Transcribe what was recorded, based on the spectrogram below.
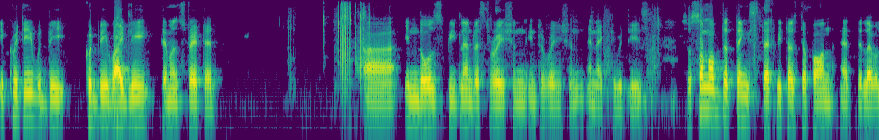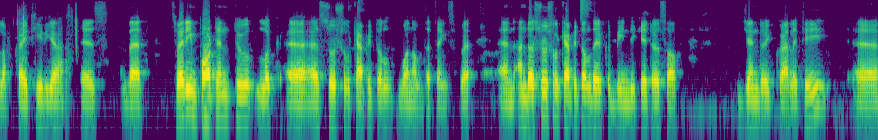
equity would be could be widely demonstrated uh, in those peatland restoration intervention and activities. So some of the things that we touched upon at the level of criteria is that it's very important to look uh, at social capital, one of the things. And under social capital, there could be indicators of gender equality, uh,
